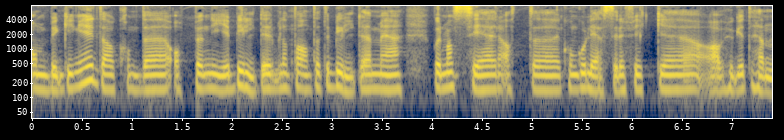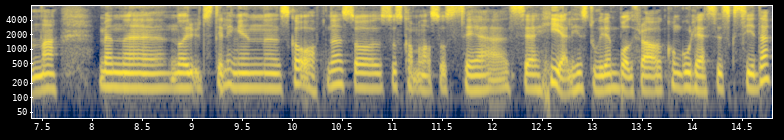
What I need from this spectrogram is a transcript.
ombygginger. Da kom det opp nye bilder, bl.a. dette bildet med, hvor man ser at eh, kongolesere fikk avhugget hendene. Men når utstillingen skal åpne, så, så skal man altså se, se hele historien både fra kongolesisk side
